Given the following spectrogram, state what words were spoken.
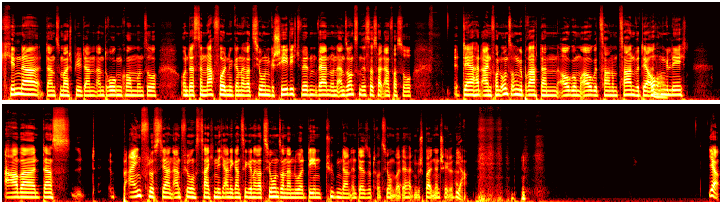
Kinder dann zum Beispiel dann an Drogen kommen und so und dass dann nachfolgende Generationen geschädigt werden, werden und ansonsten ist das halt einfach so, der hat einen von uns umgebracht, dann Auge um Auge, Zahn um Zahn wird der genau. auch umgelegt, aber das beeinflusst ja in Anführungszeichen nicht eine ganze Generation, sondern nur den Typen dann in der Situation, weil der halt einen gespaltenen Schädel hat. Ja. ja,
